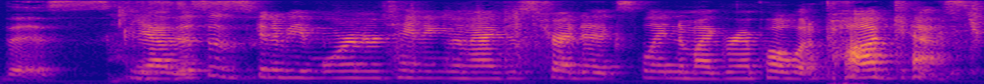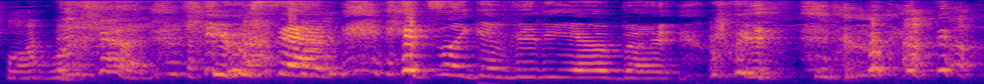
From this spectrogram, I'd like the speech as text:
this. Yeah, this is going to be more entertaining than I just tried to explain to my grandpa what a podcast was. You said it's like a video, but with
